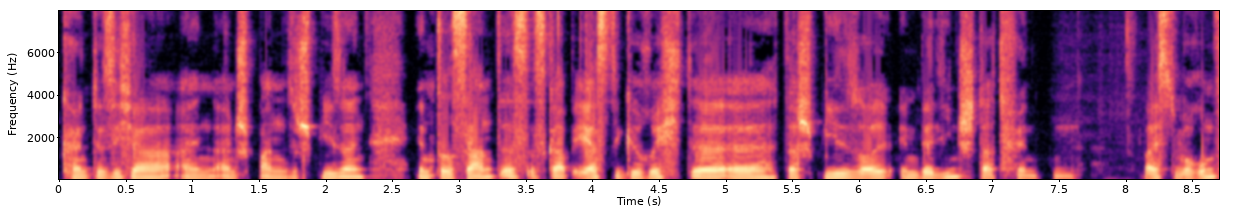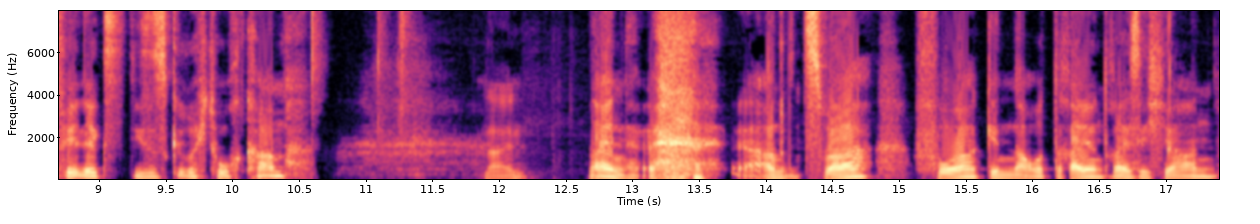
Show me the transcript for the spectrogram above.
könnte sicher ein, ein spannendes Spiel sein. Interessant ist, es gab erste Gerüchte, äh, das Spiel soll in Berlin stattfinden. Weißt du, warum, Felix, dieses Gerücht hochkam? Nein. Nein, und zwar vor genau 33 Jahren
